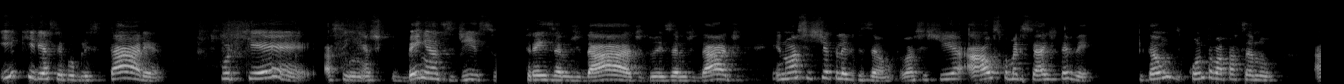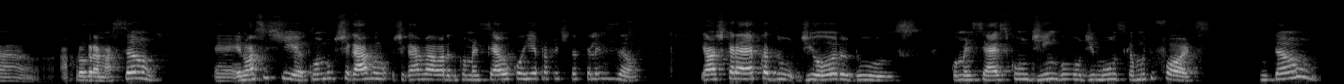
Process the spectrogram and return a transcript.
E queria ser publicitária, porque, assim, acho que bem antes disso, três anos de idade, dois anos de idade, eu não assistia televisão, eu assistia aos comerciais de TV. Então, quando estava passando a, a programação, é, eu não assistia. Quando chegava, chegava a hora do comercial, eu corria para frente da televisão. Eu acho que era a época do, de ouro dos comerciais com jingle de música muito fortes. Então,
